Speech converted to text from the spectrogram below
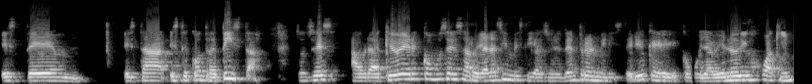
este, este contratista. Entonces, habrá que ver cómo se desarrollan las investigaciones dentro del ministerio, que como ya bien lo dijo Joaquín,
